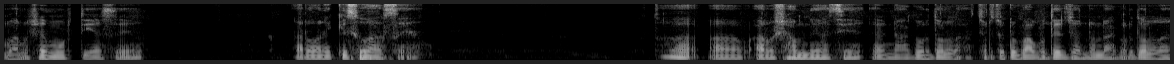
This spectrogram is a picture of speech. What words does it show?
মানুষের মূর্তি আছে। আরও অনেক কিছু আছে। তো আরও সামনে আছে নাগরদোল্লা ছোট ছোট বাবুদের জন্য নাগরদোল্লা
